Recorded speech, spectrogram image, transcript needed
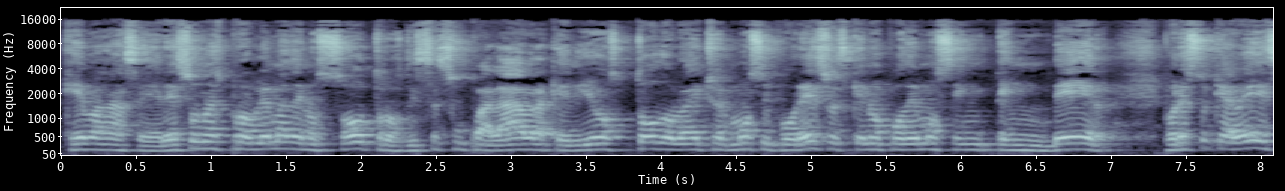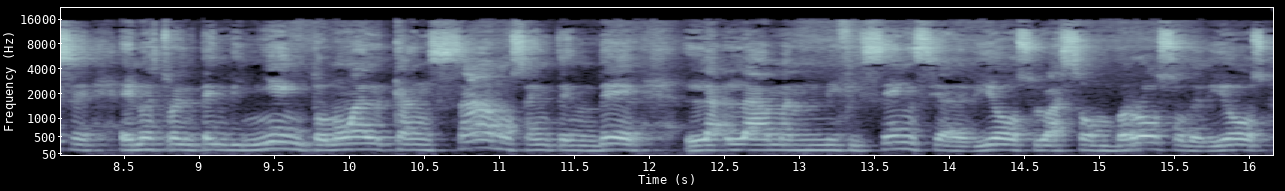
¿qué van a hacer? Eso no es problema de nosotros, dice su palabra, que Dios todo lo ha hecho hermoso y por eso es que no podemos entender. Por eso que a veces en nuestro entendimiento no alcanzamos a entender la, la magnificencia de Dios, lo asombroso de Dios,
